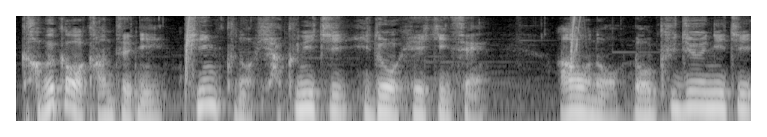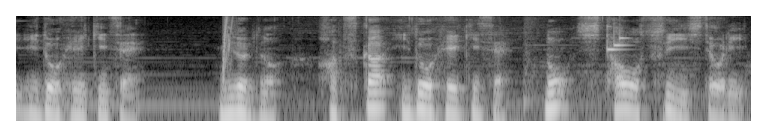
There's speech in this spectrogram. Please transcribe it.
株価は完全にピンクの100日移動平均線、青の60日移動平均線、緑の20日移動平均線の下を推移しており、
